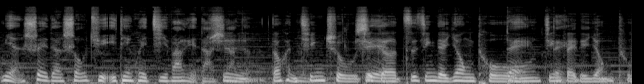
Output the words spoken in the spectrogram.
免税的收据，一定会寄发给大家的，都很清楚这个资金的用途、嗯、经费的用途。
